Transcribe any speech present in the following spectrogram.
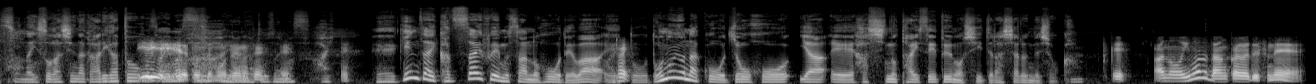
そんな忙しい中ありがとうごいざいます。えいえいえと。んでもございません。はいありがとうございます。はい。えー。現在、カズサ FM さんの方では、えーとどのようなこう情報や、えー発信の体制というのを敷いてらっしゃるんでしょうか？えあの今の段階はですね、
